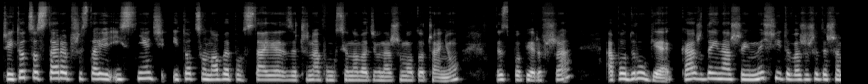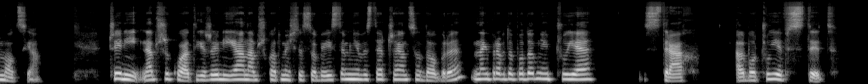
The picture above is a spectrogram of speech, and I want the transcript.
Czyli to, co stare przestaje istnieć i to, co nowe powstaje, zaczyna funkcjonować w naszym otoczeniu. To jest po pierwsze. A po drugie, każdej naszej myśli towarzyszy też emocja. Czyli na przykład, jeżeli ja na przykład myślę sobie, jestem niewystarczająco dobry, najprawdopodobniej czuję strach, albo czuję wstyd,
